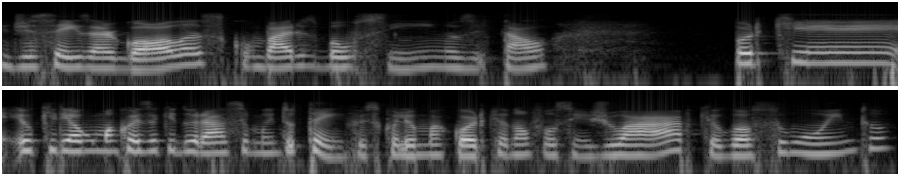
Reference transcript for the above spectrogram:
de seis argolas, com vários bolsinhos e tal. Porque eu queria alguma coisa que durasse muito tempo. Eu escolhi uma cor que eu não fosse enjoar, porque eu gosto muito.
